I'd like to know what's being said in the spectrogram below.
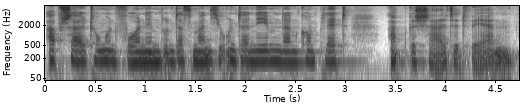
Abschaltungen vornimmt und dass manche Unternehmen dann komplett abgeschaltet werden.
